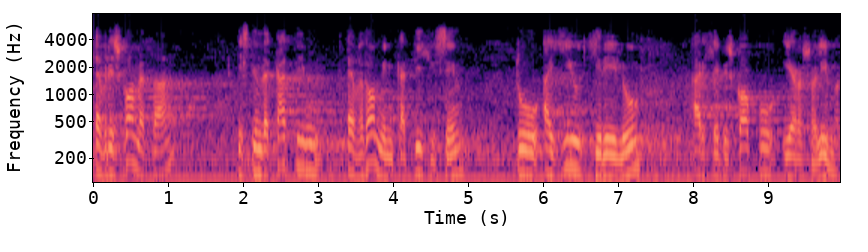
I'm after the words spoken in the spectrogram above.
ευρισκόμεθα στην δεκάτη εβδόμην κατήχηση του Αγίου Κυρίλου Αρχιεπισκόπου Ιεροσολύμα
